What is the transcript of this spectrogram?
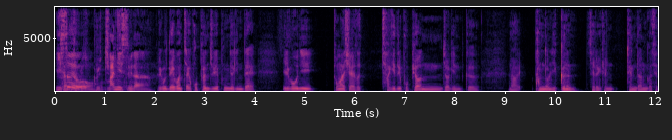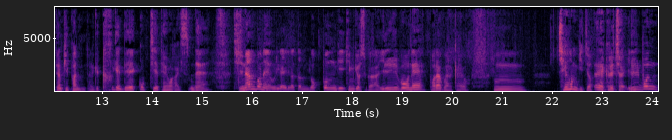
있어요. 그렇죠. 많이 있습니다. 그리고 네 번째가 보편주의 폭력인데 일본이 동아시아에서 자기들이 보편적인 그 어, 담론을 이끄는 세력이 된, 된다는 것에 대한 비판입니다. 이렇게 크게 네 꼭지의 대화가 있습니다. 네. 지난번에 우리가 읽었던 록본기 김 교수가 일본의 뭐라고 할까요? 음, 체험기죠. 네, 그렇죠. 일본 음.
